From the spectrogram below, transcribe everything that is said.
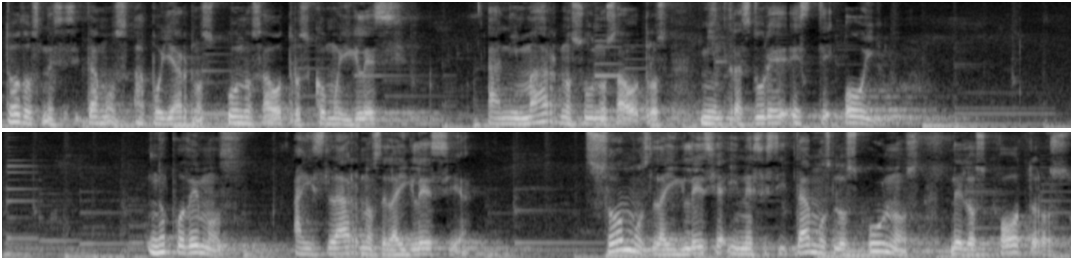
Todos necesitamos apoyarnos unos a otros como iglesia, animarnos unos a otros mientras dure este hoy. No podemos aislarnos de la iglesia. Somos la iglesia y necesitamos los unos de los otros.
